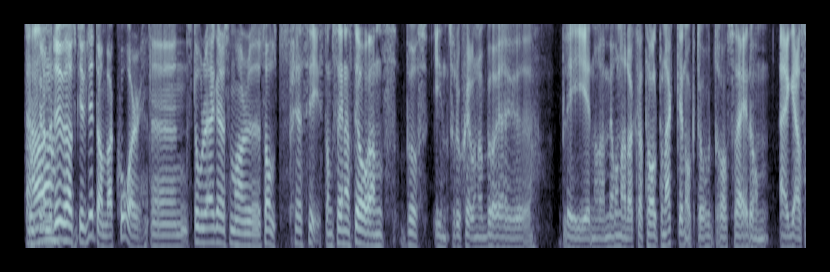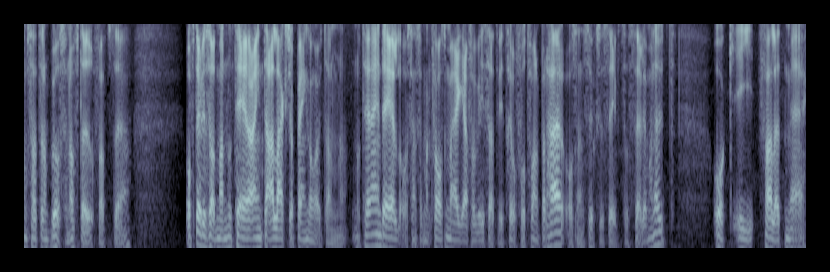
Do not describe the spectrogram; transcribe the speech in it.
tror till Ja. och med du har skrivit lite om, va? Core, eh, en storägare som har eh, sålt. Precis, de senaste årens börsintroduktioner börjar ju bli några månader, kvartal på nacken och då drar sig de ägare som satte dem på börsen ofta ur. För att, eh, ofta är det så att man noterar inte alla aktier på en gång utan man noterar en del och sen så är man kvar som ägare för att visa att vi tror fortfarande på det här och sen successivt så säljer man ut. Och i fallet med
